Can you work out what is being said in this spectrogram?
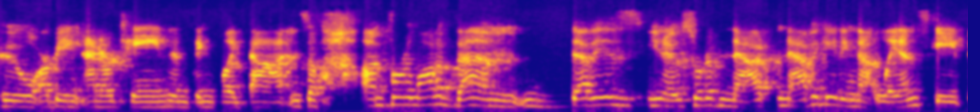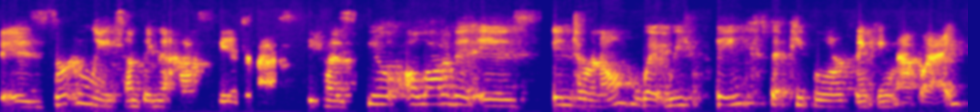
who are being entertained and things like that. And so, um, for a lot of them, that is, you know, sort of nav- navigating that landscape is certainly something that has to be addressed because, you know, a lot of it is internal. Right? We think that people are thinking that way.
